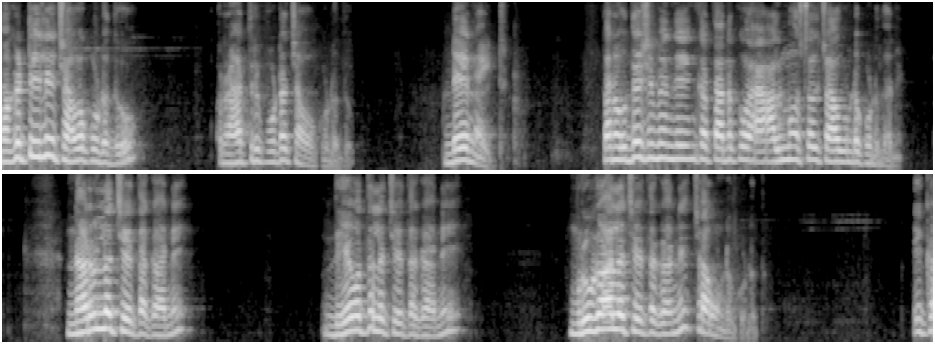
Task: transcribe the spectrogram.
పగటిలే చావకూడదు రాత్రిపూట చావకూడదు. డే నైట్ తన ఉద్దేశం ఏంది? ఇంకా తనకు ఆల్మోస్ట్ ఆల్ చావు ఉండకూడదని. నరుల చేత కానీ దేవతల చేత కానీ మృగాల చేత కానీ చావు ఉండకూడదు. ఇక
